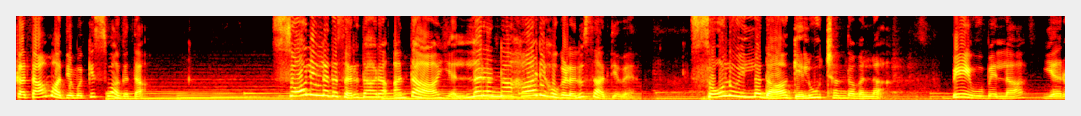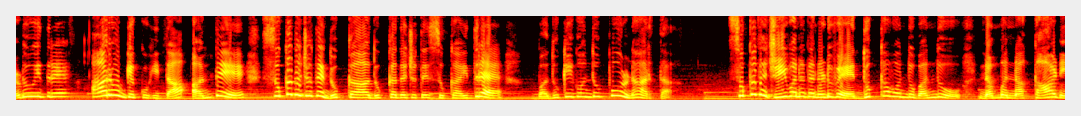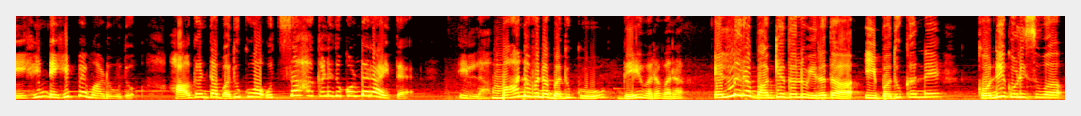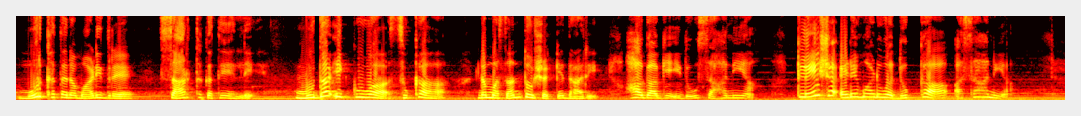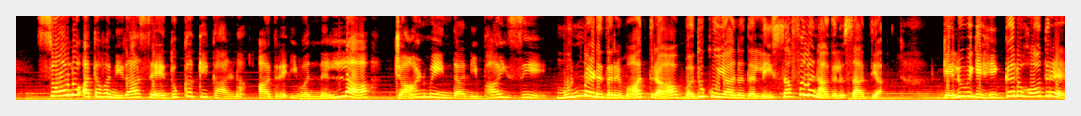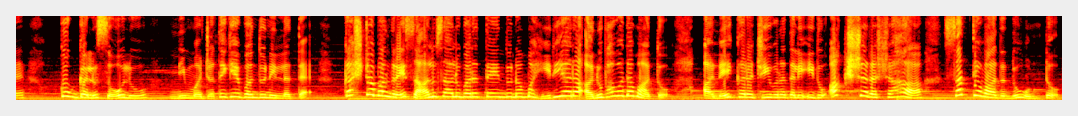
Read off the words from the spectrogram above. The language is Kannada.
ಕಥಾ ಮಾಧ್ಯಮಕ್ಕೆ ಸ್ವಾಗತ. ಸೋಲಿಲ್ಲದ ಸರ್ದಾರ ಅಂತ ಎಲ್ಲರನ್ನ ಹಾಡಿ ಹೊಗಳಲು ಸಾಧ್ಯವೇ? ಸೋಲು ಇಲ್ಲದ ಗೆಲುವು ಚಂದವಲ್ಲ. ಬೇವು ಬೆಲ್ಲ ಎರಡೂ ಇದ್ರೆ ಆರೋಗ್ಯಕ್ಕೂ ಹಿತ ಅಂತೆಯೇ ಸುಖದ ಜೊತೆ ದುಃಖ, ದುಃಖದ ಜೊತೆ ಸುಖ ಇದ್ರೆ ಬದುಕಿಗೊಂದು ಪೂರ್ಣ ಅರ್ಥ. ಸುಖದ ಜೀವನದ ನಡುವೆ ದುಃಖವೊಂದು ಬಂದು ನಮ್ಮನ್ನ ಕಾಡಿ ಹಿಂಡಿ ಹಿಪ್ಪೆ ಮಾಡುವುದು. ಹಾಗಂತ ಬದುಕುವ ಉತ್ಸಾಹ ಕಳೆದುಕೊಂಡರಾಯ್ತೆ. ಇಲ್ಲ. ಮಾನವನ ಬದುಕು ದೇವರ ವರ. ಎಲ್ಲರ ಭಾಗ್ಯದಲ್ಲೂ ಇರದ ಈ ಬದುಕನ್ನೇ ಕೊನೆಗೊಳಿಸುವ ಮೂರ್ಖತನ ಮಾಡಿದ್ರೆ ಸಾರ್ಥಕತೆಯಲ್ಲಿ. ಮುದ ಇಕ್ಕುವ ಸುಖ ನಮ್ಮ ಸಂತೋಷಕ್ಕೆ ದಾರಿ. ಹಾಗಾಗಿ ಇದು ಸಹನೀಯ. ಕ್ಲೇಶ ಎಡೆ ಮಾಡುವ ದುಃಖ ಅಸಹನೀಯ. ಸೋಲು ಅಥವಾ ನಿರಾಸೆ ದುಃಖಕ್ಕೆ ಕಾರಣ. ಆದ್ರೆ ಇವನ್ನೆಲ್ಲ ಜಾಣ್ಮೆಯಿಂದ ನಿಭಾಯಿಸಿ ಮುನ್ನಡೆದರೆ ಮಾತ್ರ ಬದುಕುಯಾನದಲ್ಲಿ ಸಫಲನಾಗಲು ಸಾಧ್ಯ. ಗೆಲುವಿಗೆ ಹಿಗ್ಗಲು ಹೋದ್ರೆ ಕುಗ್ಗಲು ಸೋಲು ನಿಮ್ಮ ಜೊತೆಗೆ ಬಂದು ನಿಲ್ಲತ್ತೆ. ಕಷ್ಟ ಬಂದ್ರೆ ಸಾಲು ಸಾಲು ಬರುತ್ತೆ ಎಂದು ನಮ್ಮ ಹಿರಿಯರ ಅನುಭವದ ಮಾತು. ಅನೇಕರ ಜೀವನದಲ್ಲಿ ಇದು ಅಕ್ಷರಶಃ ಸತ್ಯವಾದದ್ದು ಉಂಟು.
